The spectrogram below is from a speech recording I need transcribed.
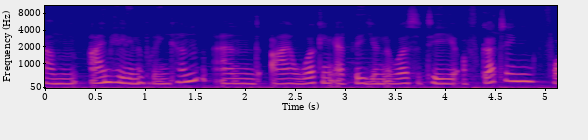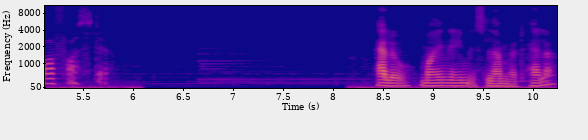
Um, I'm Helene Brinken and I'm working at the University of Göttingen for FOSTER. Hello, my name is Lambert Heller.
